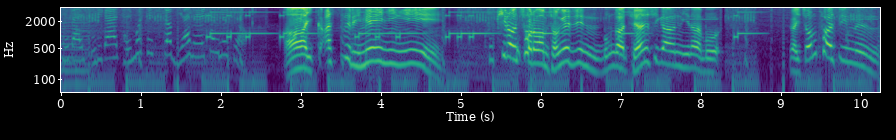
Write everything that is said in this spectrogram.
제발 우리가 잘못했어 미안해 살려줘. 아, 이 가스 리메이닝이 쿠키런처럼 정해진 뭔가 제한 시간이나 뭐, 그러니까 이 점프할 수 있는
